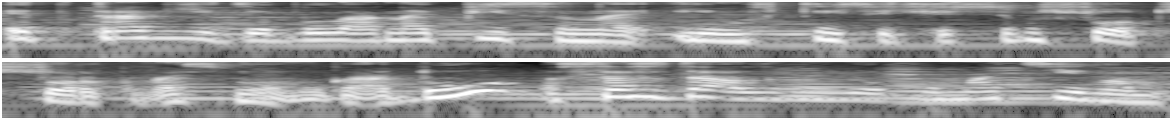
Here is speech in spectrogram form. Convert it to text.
Эта трагедия была написана им в 1748 году. Создал он ее по мотивам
